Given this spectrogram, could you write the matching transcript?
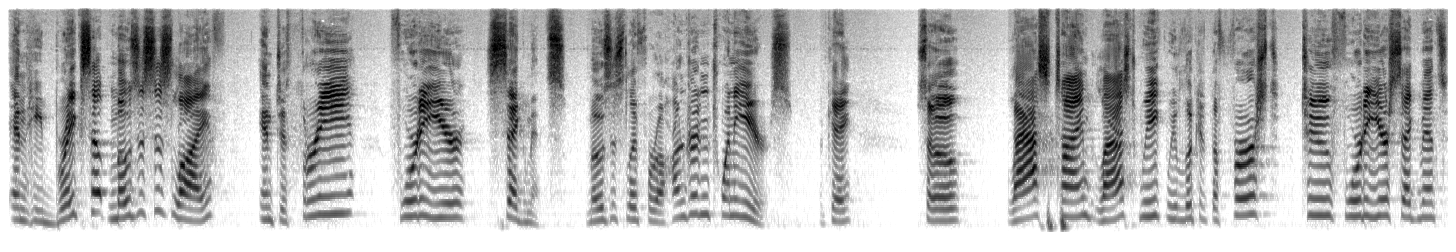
And he breaks up Moses' life into three 40 year segments. Moses lived for 120 years, okay? So last time, last week, we looked at the first two 40 year segments,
